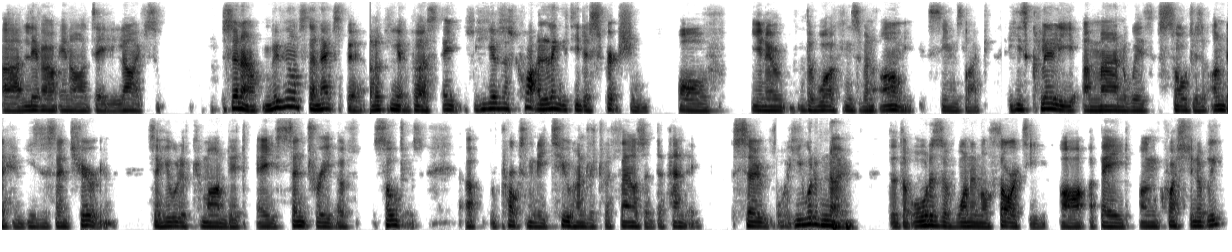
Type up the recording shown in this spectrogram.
uh, live out in our daily lives. So, now moving on to the next bit, looking at verse 8, he gives us quite a lengthy description of you know the workings of an army it seems like. He's clearly a man with soldiers under him. He's a centurion. So he would have commanded a century of soldiers uh, approximately 200 to 1000 depending. So he would have known that the orders of one in authority are obeyed unquestionably.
